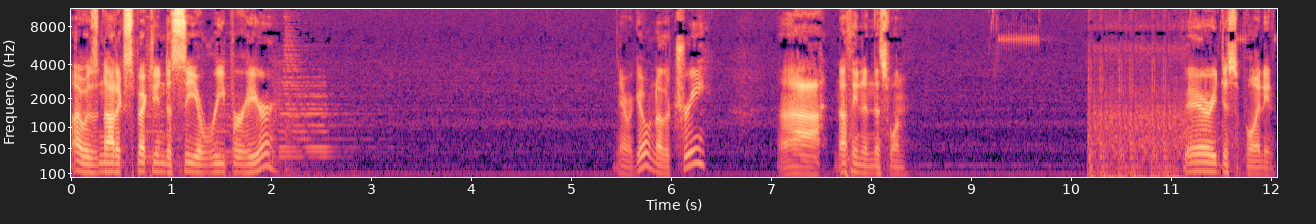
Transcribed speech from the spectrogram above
I was not expecting to see a Reaper here. There we go, another tree. Ah, nothing in this one. Very disappointing.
